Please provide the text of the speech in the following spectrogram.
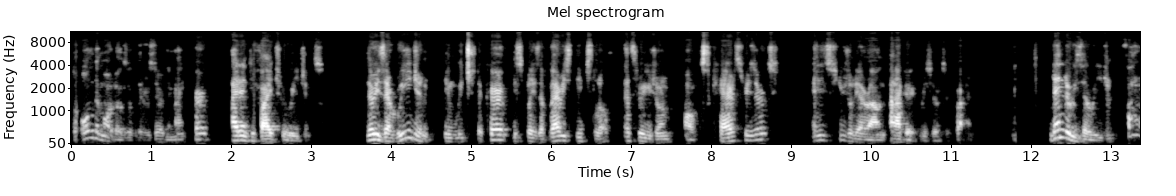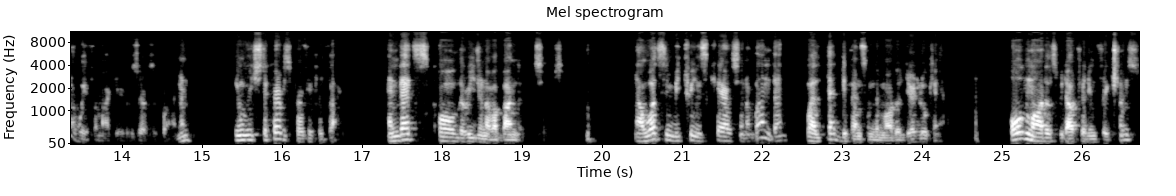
so all the models of the reserve demand curve identify two regions. There is a region in which the curve displays a very steep slope. That's the region of scarce reserves, and it's usually around aggregate reserves requirement. Then there is a region far away from aggregate reserves requirement, in which the curve is perfectly flat. And that's called the region of abundant reserves. Now, what's in between scarce and abundant? Well, that depends on the model you're looking at. All models without trading frictions,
